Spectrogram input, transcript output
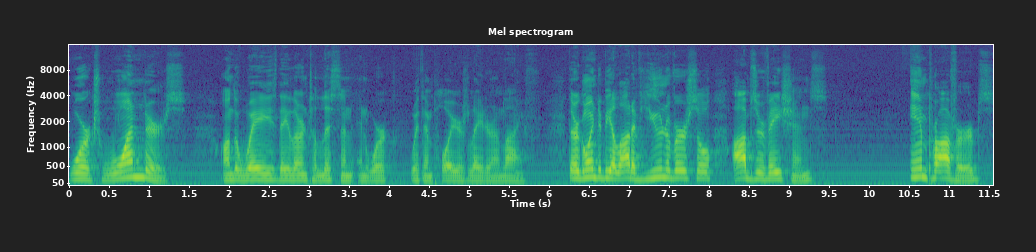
works wonders on the ways they learn to listen and work with employers later in life. There are going to be a lot of universal observations in Proverbs,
